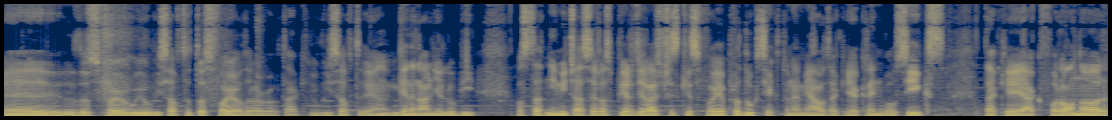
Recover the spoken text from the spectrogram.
yy, to swoje, Ubisoftu to swoją drogą, tak. Ubisoft yy, generalnie lubi ostatnimi czasy rozpierdzielać wszystkie swoje produkcje, które miał, takie jak Rainbow Six, takie jak For Honor.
